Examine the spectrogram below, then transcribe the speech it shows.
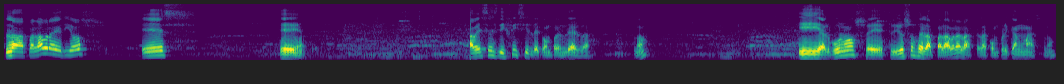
La palabra de Dios es eh, a veces difícil de comprenderla, ¿no? Y algunos eh, estudiosos de la palabra la, complican más, ¿no?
